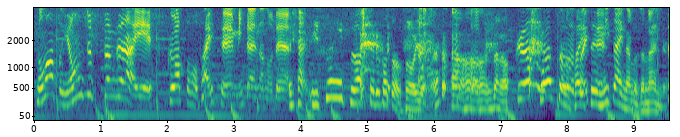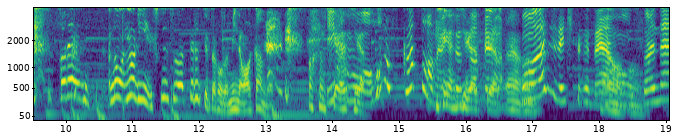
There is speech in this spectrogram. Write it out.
その後40分ぐらいスクワットの体勢みたいなので。い、や、椅子に座ってることをそういうのね。スクワットの体勢みたいなのじゃないんだよ。それのより普通に座ってるって言った方がみんなわかんな い。違う違う。もうほぼスクワットなのよ、椅子座ってるの。うんうん。もうマジできつくて、うんもうそれで、まあ、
